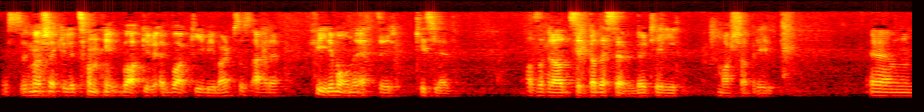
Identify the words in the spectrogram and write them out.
Hvis du må sjekke litt sånn bak, bak i Bibelen, så er det fire måneder etter Kislev. Altså fra ca. desember til mars-april. Um,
